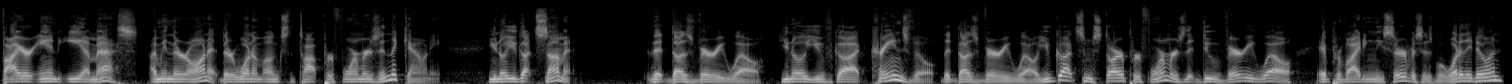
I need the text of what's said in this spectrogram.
fire and EMS. I mean, they're on it. They're one amongst the top performers in the county. You know, you got Summit that does very well. You know, you've got Cranesville that does very well. You've got some star performers that do very well at providing these services. But what are they doing?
